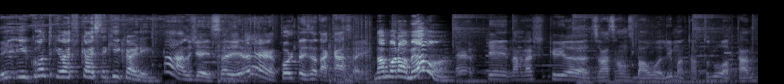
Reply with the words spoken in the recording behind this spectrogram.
E, e, quanto que vai ficar esse aqui, Carlinhos? Ah, LG, isso aí é cortesia da casa, velho. Na moral mesmo? É, porque na verdade eu queria desvazar uns baús ali, mano. Tá tudo lotado.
